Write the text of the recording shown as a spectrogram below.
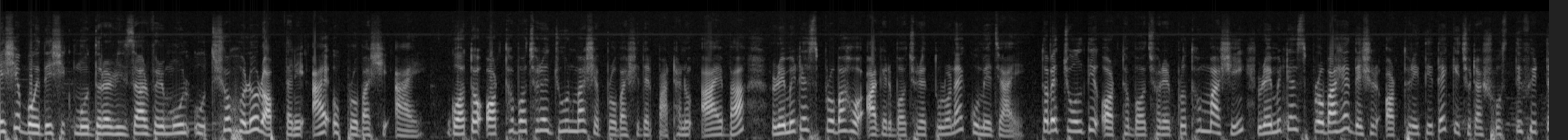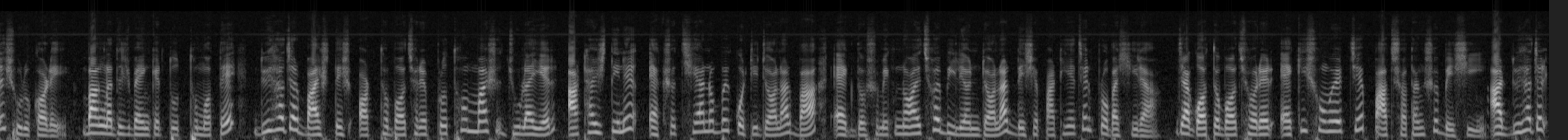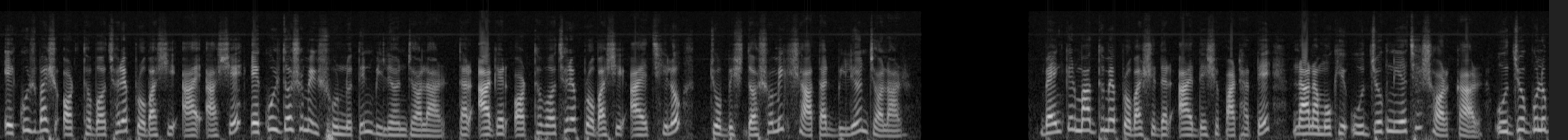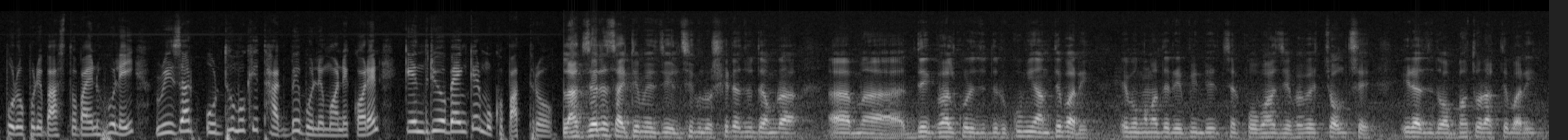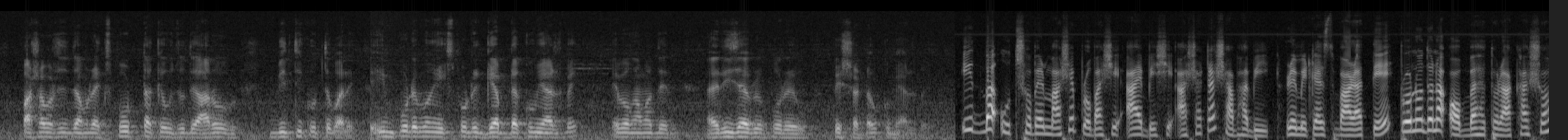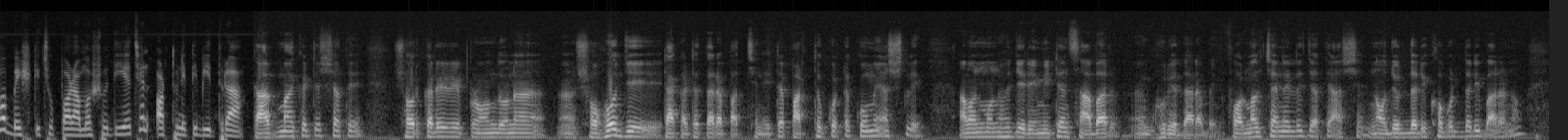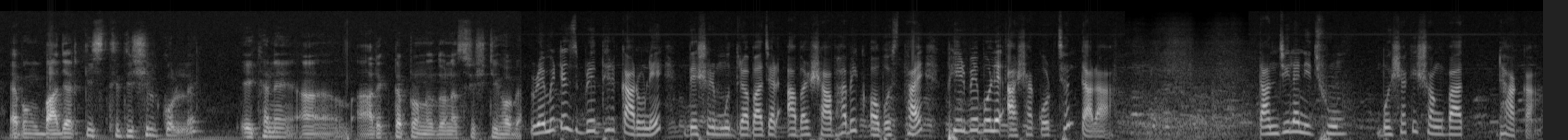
দেশে বৈদেশিক মুদ্রা রিজার্ভের মূল উৎস হল রপ্তানি আয় ও প্রবাসী আয়। গত অর্থ বছরে জুন মাসে প্রবাসীদের পাঠানো আয় বা রেমিটেন্স প্রবাহ আগের বছরের তুলনায় কমে যায়। তবে চলতি অর্থ বছরের প্রথম মাসেই রেমিটেন্স প্রবাহে দেশের অর্থনীতিতে কিছুটা স্বস্তি ফিরতে শুরু করে। বাংলাদেশ ব্যাংকের তথ্য মতে, দুই হাজার বাইশ তেইশ অর্থ বছরের প্রথম মাস জুলাইয়ের আঠাশ দিনে একশো ছিয়ানব্বই কোটি ডলার বা এক দশমিক নয় ছয় বিলিয়ন ডলার দেশে পাঠিয়েছেন প্রবাসীরা, যা গত বছরের একই সময়ের চেয়ে পাঁচ শতাংশ বেশি। আর দুই হাজার একুশ বাইশ অর্থ বছরে প্রবাসী আয় আসে একুশ দশমিক শূন্য তিন বিলিয়ন ডলার। তার আগের অর্থ বছরে প্রবাসী আয় ছিল চব্বিশ দশমিক সাত আট বিলিয়ন ডলার। ব্যাংকের মাধ্যমে প্রবাসীদের আয় দেশে পাঠাতে নানামুখী উদ্যোগ নিয়েছে সরকার। উদ্যোগগুলো পুরোপুরি বাস্তবায়ন হলেই রিজার্ভ ঊর্ধ্বমুখী থাকবে বলে মনে করেন কেন্দ্রীয় ব্যাংকের মুখপাত্র। লাক্সারিয়াস আইটেমের যে এলসিগুলো, সেটা যদি আমরা দেখভাল করে যদি কমিয়ে আনতে পারি এবং আমাদের রেপিডেন্সের প্রবাহ যেভাবে চলছে, এরা যদি অব্যাহত রাখতে পারি, পাশাপাশি যদি আমরা এক্সপোর্টটাকেও যদি আরও বৃদ্ধি করতে পারি ইম্পোর্ট এবং এক্সপোর্টের গ্যাপটা কমে আসবে এবং আমাদের রিজার্ভের উপরেও প্রেশারটাও কমে আসবে। ঈদ বা উৎসবের মাসে প্রবাসী আয় বেশি আসাটা স্বাভাবিক। রেমিটেন্স বাড়াতে প্রণোদনা অব্যাহত রাখা সহ বেশ কিছু পরামর্শ দিয়েছেন অর্থনীতিবিদরা। কার্ব মার্কেটের সাথে সরকারের প্রণোদনা সহ যে টাকাটা তারা পাচ্ছেন, এটা পার্থক্যটা কমে আসলে আমার মনে হয় যে রেমিটেন্স আবার ঘুরে দাঁড়াবে। ফর্মাল চ্যানেলে যাতে আসে, নজরদারি, খবরদারি বাড়ানো এবং বাজারকে স্থিতিশীল করলে এখানে আরেকটা প্রণোদনা সৃষ্টি হবে। রেমিটেন্স বৃদ্ধির কারণে দেশের মুদ্রা বাজার আবার স্বাভাবিক অবস্থায় ফিরবে বলে আশা করছেন তারা। তানজিলা নিঝুম, বৈশাখী সংবাদ, ঢাকা।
